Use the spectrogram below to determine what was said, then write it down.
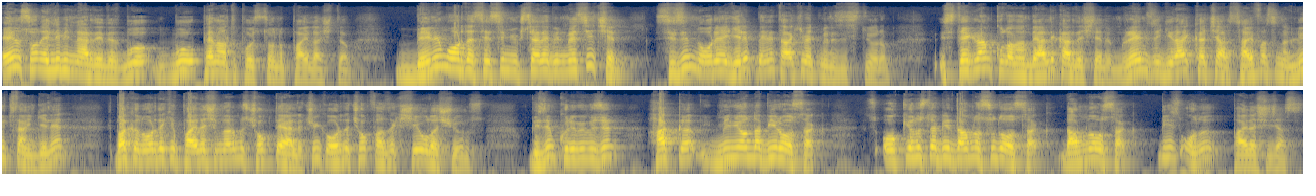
En son 50 binlerdeydi bu, bu penaltı pozisyonunu paylaştım. Benim orada sesim yükselebilmesi için sizin de oraya gelip beni takip etmenizi istiyorum. Instagram kullanan değerli kardeşlerim Remzi Giray Kaçar sayfasına lütfen gelin. Bakın oradaki paylaşımlarımız çok değerli. Çünkü orada çok fazla kişiye ulaşıyoruz. Bizim kulübümüzün hakkı milyonda bir olsak, okyanusta bir damla su da olsak, damla olsak biz onu paylaşacağız.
